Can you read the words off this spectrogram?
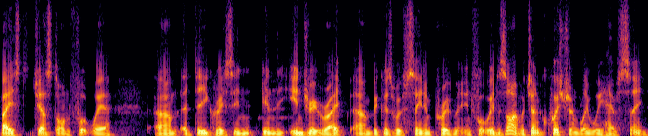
based just on footwear um, a decrease in in the injury rate um, because we've seen improvement in footwear design which unquestionably we have seen.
